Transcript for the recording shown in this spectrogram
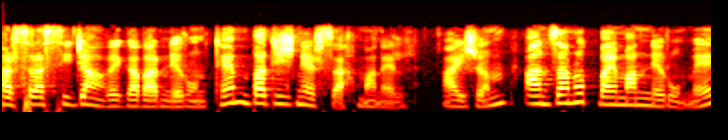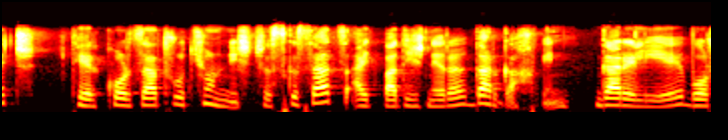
բարձրաստիճան ղեկավարներուն թեմ պատիժներ սահմանել այժմ անցանոթ պայմաններու մեջ թեր կորզատրությունն իշ չսկսած այդ պատիժները գարգախվին Գարելի է, որ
